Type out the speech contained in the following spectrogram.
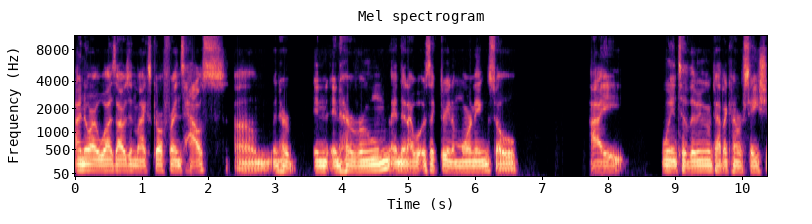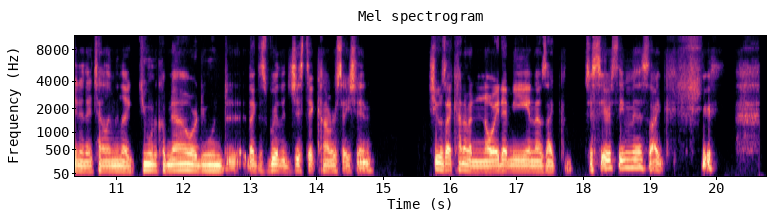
I know i was. I was in my ex-girlfriend's house um in her in in her room. And then i was like three in the morning. So I went into the living room to have a conversation. And they're telling me like, do you want to come now? Or do you want to like this weird logistic conversation? She was like kind of annoyed at me. And I was like, just seriously, miss? Like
